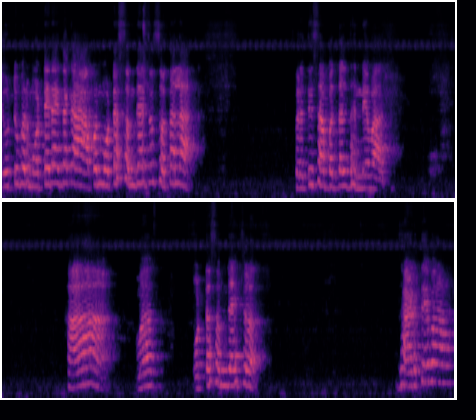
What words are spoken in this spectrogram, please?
युट्यूबर मोठे नाही तर का? आपण मोठा समजायचं स्वतःला. प्रतिसाबद्दल धन्यवाद. हा मग मोठं समजायचं. झाडते बा.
